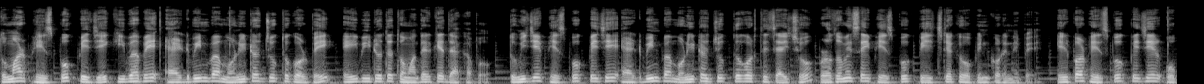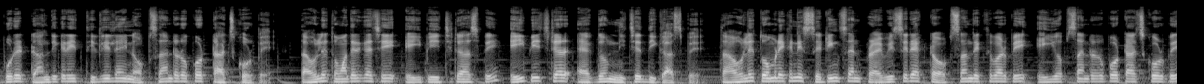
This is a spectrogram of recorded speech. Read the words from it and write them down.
তোমার ফেসবুক পেজে কীভাবে অ্যাডমিন বা মনিটর যুক্ত করবে, এই ভিডিওতে তোমাদেরকে দেখাবো। তুমি যে ফেসবুক পেজে অ্যাডমিন বা মনিটর যুক্ত করতে চাইছো, প্রথমে সেই ফেসবুক পেজটাকে ওপেন করে নেবে। এরপর ফেসবুক পেজের ওপরের ডান দিকের এই থ্রি লাইন অপশানটার ওপর টাচ করবে। তাহলে তোমাদের কাছে এই পেজটা আসবে, এই পেজটার একদম নিচের দিকে আসবে। তাহলে তোমরা এখানে সেটিংস অ্যান্ড প্রাইভেসির একটা অপশান দেখতে পারবে, এই অপশানটার উপর টাচ করবে।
